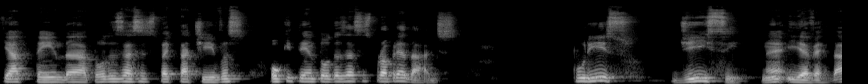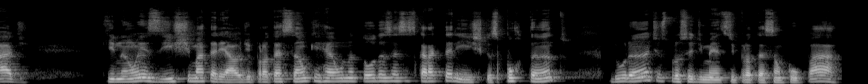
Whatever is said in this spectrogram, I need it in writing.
que atenda a todas essas expectativas ou que tenha todas essas propriedades. Por isso, disse, né, e é verdade, que não existe material de proteção que reúna todas essas características. Portanto, durante os procedimentos de proteção pulpar,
